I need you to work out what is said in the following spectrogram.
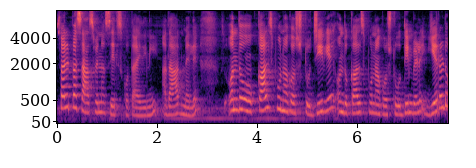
ಸ್ವಲ್ಪ ಸಾಸಿವೆನ ಸೇರಿಸ್ಕೋತಾ ಇದ್ದೀನಿ. ಅದಾದಮೇಲೆ ಒಂದು ಕಾಲು ಸ್ಪೂನ್ ಆಗೋಷ್ಟು ಜೀರಿಗೆ, ಒಂದು ಕಾಲು ಸ್ಪೂನ್ ಆಗೋಷ್ಟು ಉದ್ದಿನಬೇಳೆ, ಎರಡು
